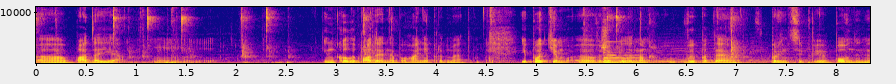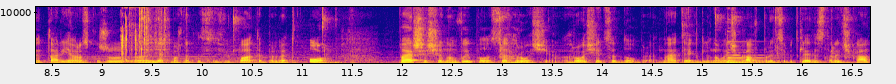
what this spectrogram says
е, падає. Інколи падає непогані предмети. І потім, е, вже коли нам випаде, в принципі, повний інвентар, я розкажу, е, як можна класифікувати предмети. О! Перше, що нам випало, це гроші. Гроші це добре. Знаєте, як для новачка, в принципі, для старичка,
